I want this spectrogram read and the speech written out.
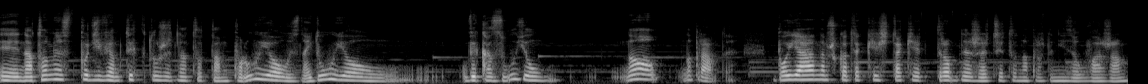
Y, natomiast podziwiam tych, którzy na to tam polują, znajdują, wykazują. No, naprawdę. Bo ja na przykład jakieś takie drobne rzeczy to naprawdę nie zauważam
